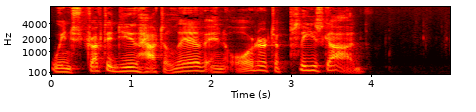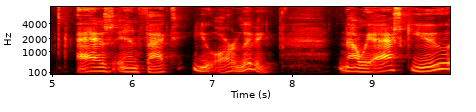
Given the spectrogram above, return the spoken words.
we instructed you how to live in order to please God as in fact you are living. Now we ask you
